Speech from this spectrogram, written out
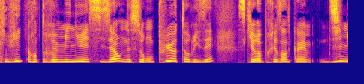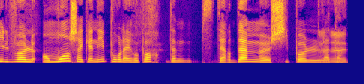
nuit entre minuit et 6 heures ne seront plus autorisés, ce qui représente quand même 10 000 vols en moins chaque année pour l'aéroport d'Am- Amsterdam, Schiphol, latin. Euh,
